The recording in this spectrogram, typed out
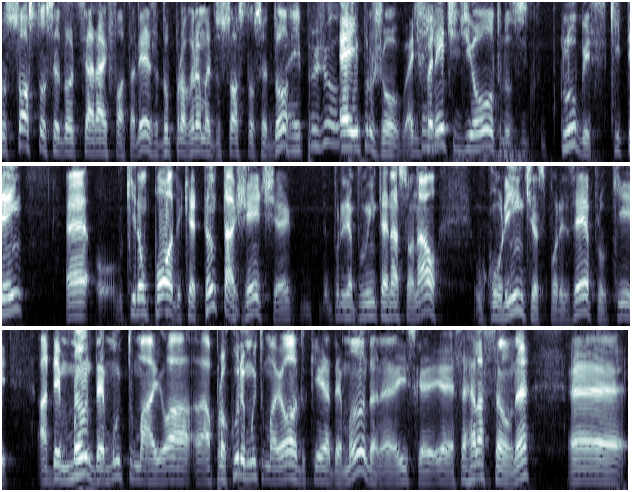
do sócio-torcedor de Ceará e Fortaleza, do programa do sócio-torcedor, é ir para o jogo. É ir pro jogo. É Sim. diferente de outros clubes que tem, é, que não pode, que é tanta gente, é, por exemplo, o Internacional, o Corinthians, por exemplo, que a demanda é muito maior, a, a procura é muito maior do que a demanda, né? Isso, é, é essa relação, né? É,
